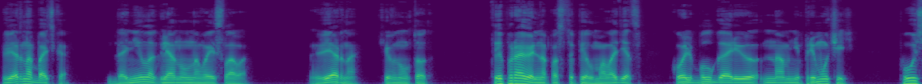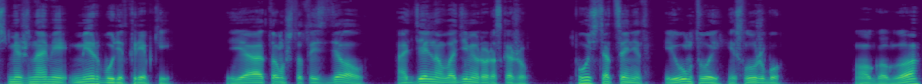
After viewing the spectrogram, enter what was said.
Верно, батька?» Данила глянул на Воислава. «Верно», — кивнул тот. «Ты правильно поступил, молодец. Коль Булгарию нам не примучить, Пусть между нами мир будет крепкий. Я о том, что ты сделал, отдельно Владимиру расскажу. Пусть оценит и ум твой, и службу. Ого-го!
